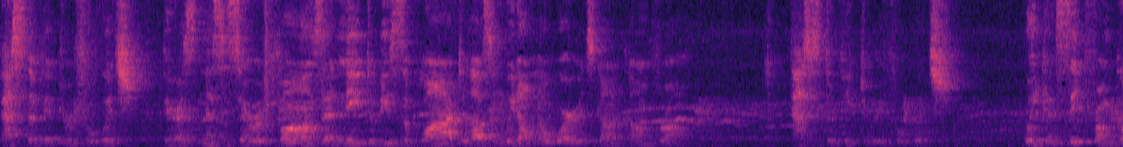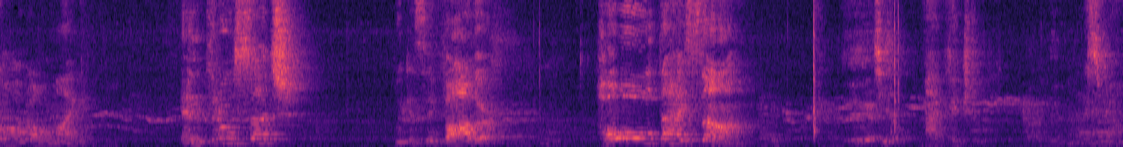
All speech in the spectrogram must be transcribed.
That's the victory for which there's necessary funds that need to be supplied to us and we don't know where it's going to come from. That's the victory for which we can seek from God Almighty. And through such, we can say, Father, hold thy sun till my victory is won.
